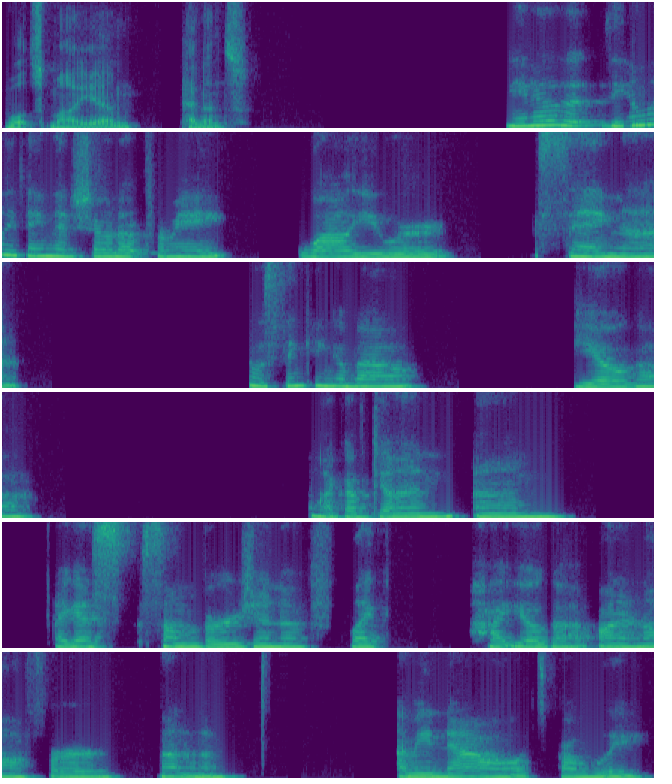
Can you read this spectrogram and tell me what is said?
What's my um, penance? You know, the, the only thing that showed up for me while you were saying that, I was thinking about yoga. Like I've done, um, I guess, some version of like hot yoga on and off for, I don't know, I mean, now it's probably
